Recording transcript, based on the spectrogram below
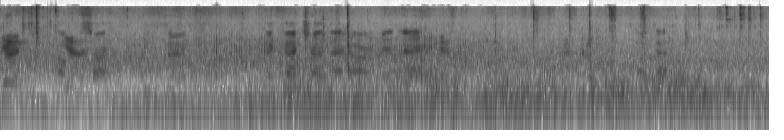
Good. Oh, yeah. sorry. I on that arm, didn't I? Okay.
